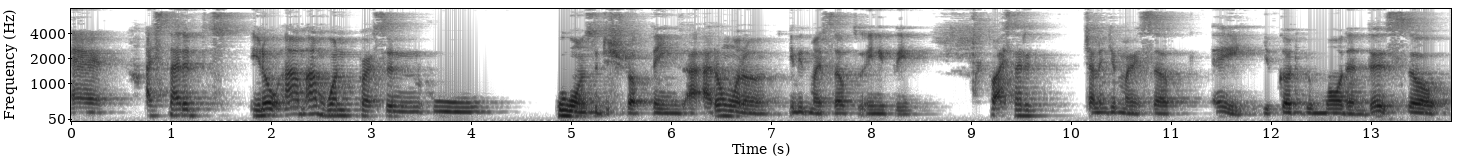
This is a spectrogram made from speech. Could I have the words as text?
And I started, you know, I'm, I'm one person who, who wants to disrupt things. I, I don't want to limit myself to anything. So I started challenging myself. Hey, you've got to do more than this. So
